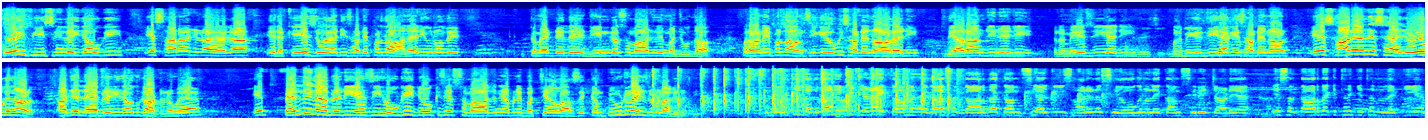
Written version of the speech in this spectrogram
ਕੋਈ ਫੀਸ ਨਹੀਂ ਲਈ ਜਾਊਗੀ। ਇਹ ਸਾਰਾ ਜਿਹੜਾ ਹੈਗਾ, ਇਹ ਰਕੇਸ਼ ਜੋਇਆ ਜੀ ਸਾਡੇ ਪ੍ਰਧਾਨ ਹੈ ਜੀ ਉਰੋਂ ਦੇ, ਕਮੇਟੀ ਦੇ ਜੀਨਗਰ ਸਮਾਜ ਦੇ ਮੌਜੂਦਾ। ਪੁਰਾਣੇ ਪ੍ਰਧਾਨ ਸੀਗੇ, ਉਹ ਵੀ ਸਾਡੇ ਨਾਲ ਹੈ ਜੀ। ਦਿਆਰਾਮ ਜੀ ਨੇ ਜੀ, ਰਮੇਸ਼ ਜੀ ਹੈ ਜੀ, ਬਲਬੀਰ ਜੀ ਹੈਗੇ ਸਾਡੇ ਨਾਲ। ਇਹ ਸਾਰਿਆਂ ਦੇ ਸਹਿਯੋਗ ਨਾਲ ਅੱਜ ਇਹ ਲਾਇਬ੍ਰੇਰੀ ਦਾ ਉਦਘਾਟਨ ਹੋਇਆ ਇਹ ਪਹਿਲੀ ਲਾਇਬ੍ਰੇਰੀ ਐਸੀ ਹੋਊਗੀ ਜੋ ਕਿਸੇ ਸਮਾਜ ਨੇ ਆਪਣੇ ਬੱਚਿਆਂ ਵਾਸਤੇ ਕੰਪਿਊਟਰਾਈਜ਼ਡ ਬਣਾ ਕੇ ਦਿੱਤੀ। ਨਹੀਂ ਕਿ ਜਿਹੜਾ ਇਹ ਕੰਮ ਹੈਗਾ ਸਰਕਾਰ ਦਾ ਕੰਮ ਸੀ ਅੱਜ ਤੁਸੀਂ ਸਾਰਿਆਂ ਨੇ ਸਹਿਯੋਗ ਨਾਲ ਇਹ ਕੰਮ ਸਿਰੇ ਚਾੜਿਆ ਇਹ ਸਰਕਾਰ ਦਾ ਕਿੱਥੇ ਨਾ ਕਿੱਥੇ ਨਲੈਕੀ ਹੈ।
